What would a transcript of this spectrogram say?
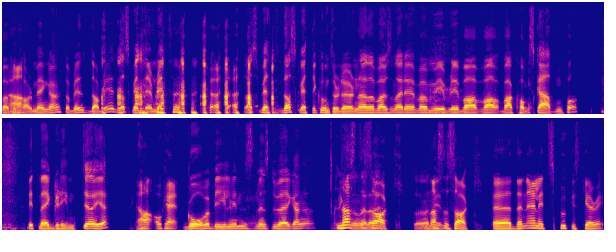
Bare Ja. betal med en gang. Da, blir, da, blir, da skvetter de litt. Da skvetter, da skvetter kontrollørene. Det er bare sånn der, hva, blir, hva, hva, hva kom skaden på? Litt mer glimt i øyet. Ja, OK. Gå over bilen min mens du er i gang. Neste sånn sak. Neste sak. Uh, den er litt spooky scary.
